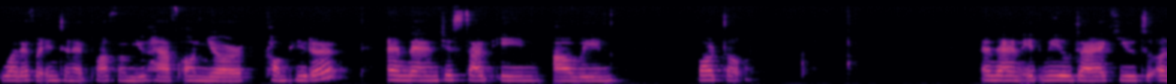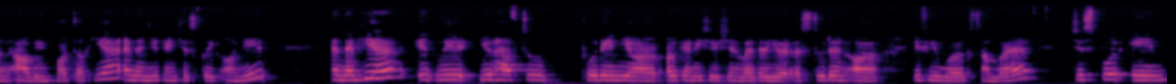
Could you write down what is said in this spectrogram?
whatever internet platform you have on your computer and then just type in AURIN portal. And then it will direct you to an AURIN portal here and then you can just click on it. And then here it will you have to put in your organization whether you're a student or if you work somewhere. Just put in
